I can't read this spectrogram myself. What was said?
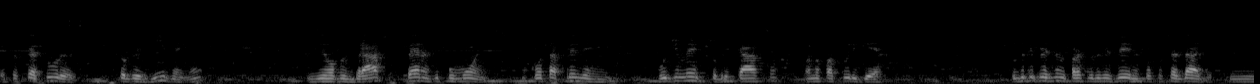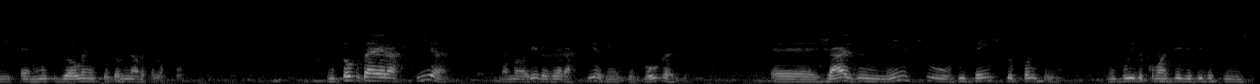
essas criaturas sobrevivem, né? Desenvolvem braços, pernas e pulmões, enquanto aprendem rudimentos sobre caça, manufatura e guerra. Tudo o que precisam para sobreviver em sua sociedade, que é muito violenta e dominada pela força. No topo da hierarquia, na maioria das hierarquias do Bogard, é, jaz um imenso vidente do pântano, imbuído com magia de vida sinistra.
